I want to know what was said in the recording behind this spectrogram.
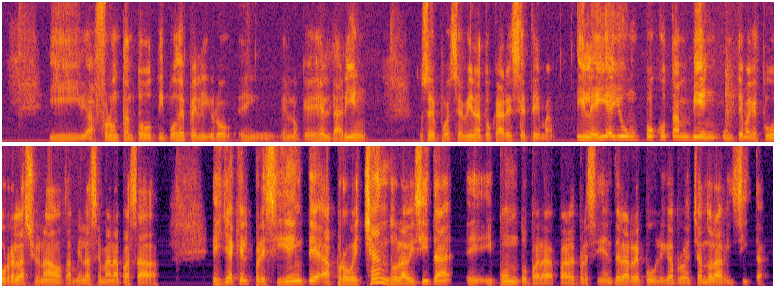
y afrontan todo tipo de peligro en, en lo que es el Darién. Entonces, pues se viene a tocar ese tema. Y leía yo un poco también un tema que estuvo relacionado también la semana pasada, es ya que el presidente, aprovechando la visita, eh, y punto para, el presidente de la República, aprovechando la visita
